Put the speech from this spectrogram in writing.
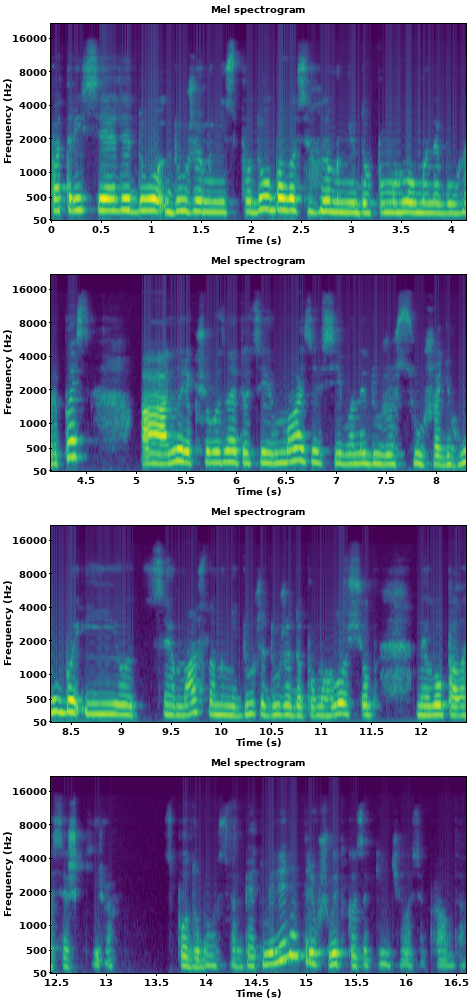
Патрісія Лідо. Дуже мені сподобалося, воно мені допомогло, у мене був герпес. А ну, якщо ви знаєте, ці мазі всі вони дуже сушать губи, і це масло мені дуже-дуже допомогло, щоб не лопалася шкіра. Сподобалося там 5 мл, швидко закінчилося, правда.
